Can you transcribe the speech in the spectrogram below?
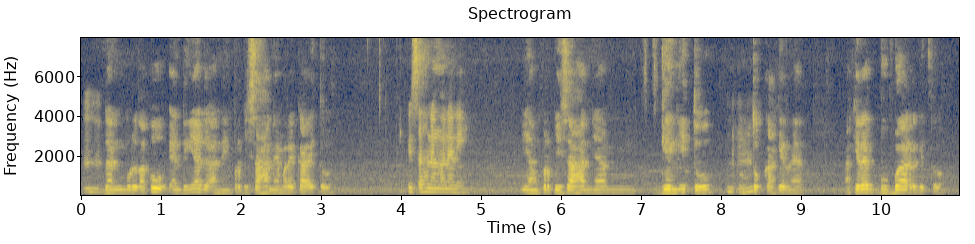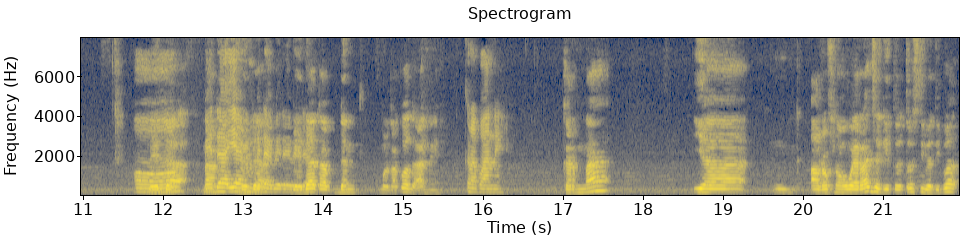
Hmm. dan menurut aku endingnya agak aneh perpisahannya mereka itu Perpisahan yang mana nih? yang perpisahannya geng itu Mm-mm. untuk akhirnya akhirnya bubar gitu Oh, beda Nah, beda ya, beda, beda, beda, beda tap- dan menurut aku agak aneh Kenapa aneh? karena ya mm, out of nowhere aja gitu terus tiba-tiba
